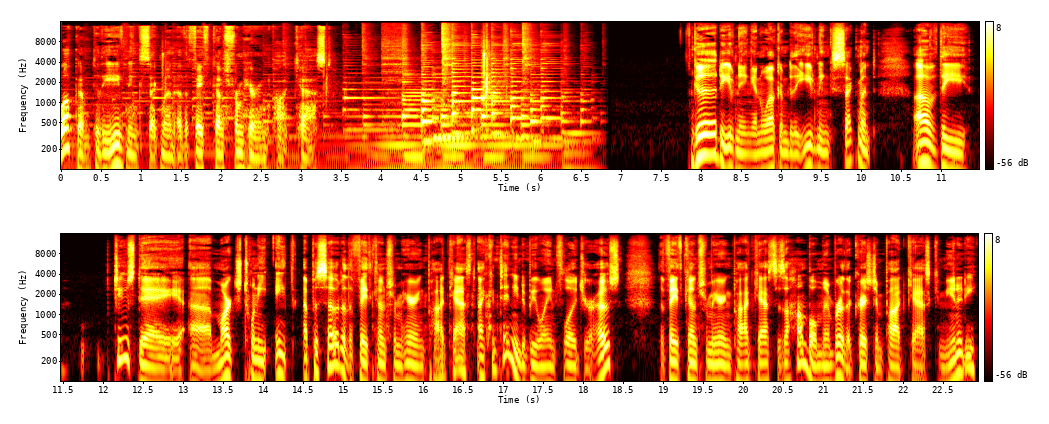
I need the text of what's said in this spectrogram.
Welcome to the evening segment of the Faith Comes From Hearing podcast. Good evening, and welcome to the evening segment of the Tuesday, uh, March 28th episode of the Faith Comes From Hearing podcast. I continue to be Wayne Floyd, your host. The Faith Comes From Hearing podcast is a humble member of the Christian podcast community.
